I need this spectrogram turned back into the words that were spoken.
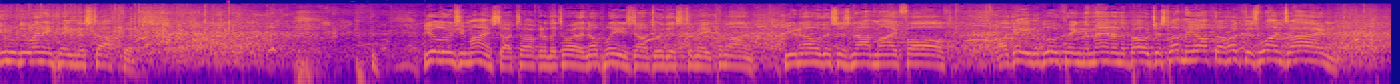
You will do anything to stop this. You'll lose your mind, start talking to the toilet. No, please don't do this to me. Come on. You know this is not my fault. I'll get you the blue thing, the man in the boat. Just let me off the hook this one time.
